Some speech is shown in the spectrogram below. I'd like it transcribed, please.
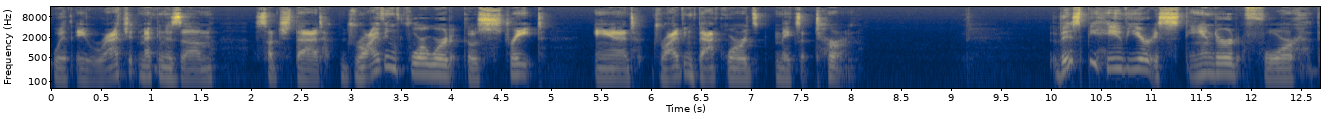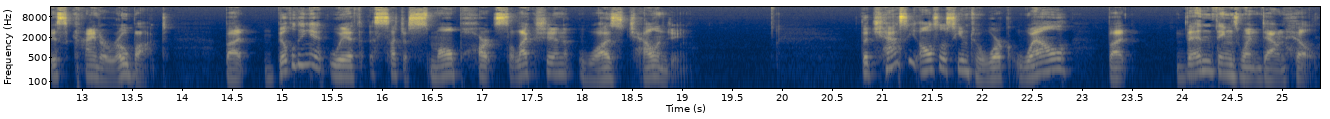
with a ratchet mechanism such that driving forward goes straight and driving backwards makes a turn. This behavior is standard for this kind of robot, but building it with such a small part selection was challenging. The chassis also seemed to work well, but then things went downhill.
